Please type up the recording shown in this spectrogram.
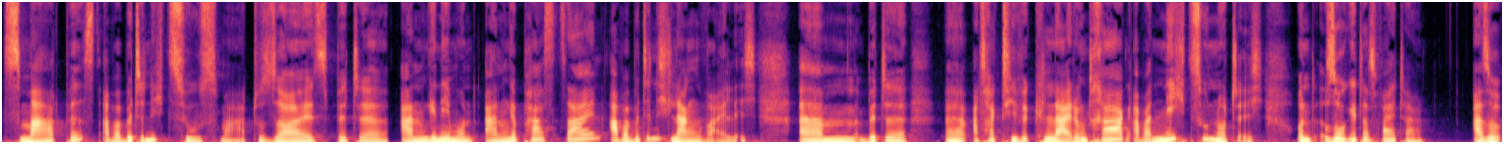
smart bist, aber bitte nicht zu smart. Du sollst bitte angenehm und angepasst sein, aber bitte nicht langweilig. Ähm, bitte äh, attraktive Kleidung tragen, aber nicht zu nuttig. Und so geht das weiter. Also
